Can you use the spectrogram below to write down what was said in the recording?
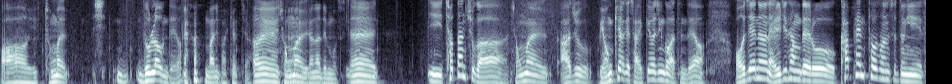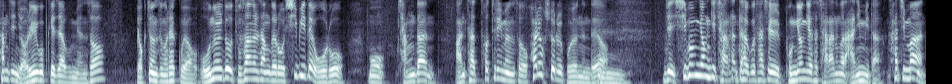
아 정말 시, 놀라운데요. 많이 바뀌었죠. 네, 정말 네, 변화된 모습. 네, 이첫 단추가 정말 아주 명쾌하게 잘 끼워진 것 같은데요. 어제는 LG 상대로 카펜터 선수 등이 삼진 17개 잡으면서 역전승을 했고요. 오늘도 두산을 상대로 12대 5로 뭐 장단 안타 터트리면서 화력쇼를 보였는데요. 음. 이제 시범 경기 잘한다고 사실 본 경기에서 잘하는 건 아닙니다. 하지만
